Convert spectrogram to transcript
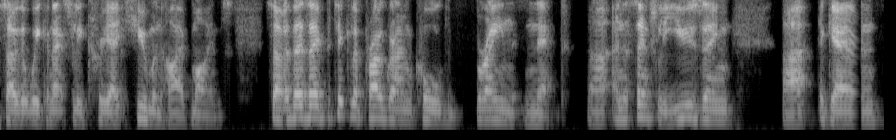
so that we can actually create human hive minds. So there's a particular program called BrainNet, uh, and essentially using uh, again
